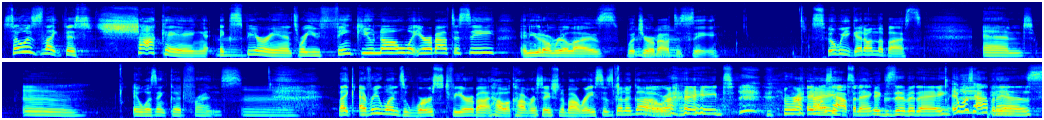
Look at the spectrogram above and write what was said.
So it's like this shocking mm. experience where you think you know what you're about to see and you don't realize what you're about mm-hmm. to see. So we get on the bus and mm, it wasn't good, friends. Mm. Like everyone's worst fear about how a conversation about race is gonna go. Oh, right. right. It was happening. Exhibit A. It was happening. Yes.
